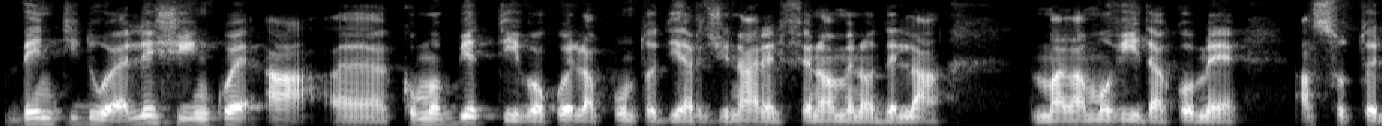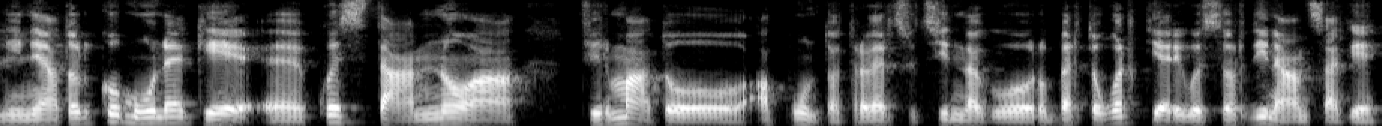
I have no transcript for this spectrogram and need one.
22 alle 5 ha eh, come obiettivo quello appunto di arginare il fenomeno della malamovida come ha sottolineato il comune che eh, quest'anno ha firmato appunto attraverso il sindaco Roberto Quartieri questa ordinanza che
